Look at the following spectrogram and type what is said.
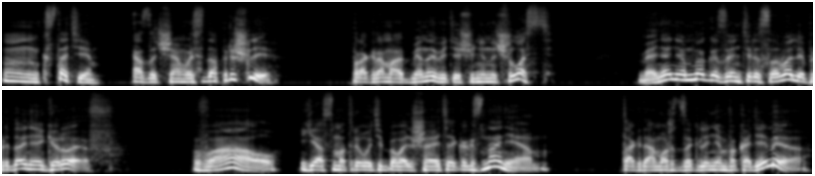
«М, «Кстати, а зачем вы сюда пришли? Программа обмена ведь еще не началась. Меня немного заинтересовали предания героев. Вау, я смотрю, у тебя большая тяга к знаниям. Тогда, может, заглянем в Академию?»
